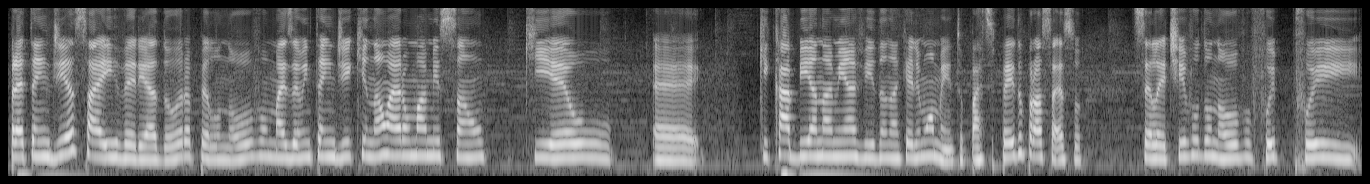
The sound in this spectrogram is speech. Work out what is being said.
pretendia sair vereadora pelo Novo, mas eu entendi que não era uma missão que eu é, que cabia na minha vida naquele momento. Eu participei do processo seletivo do Novo, fui, fui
